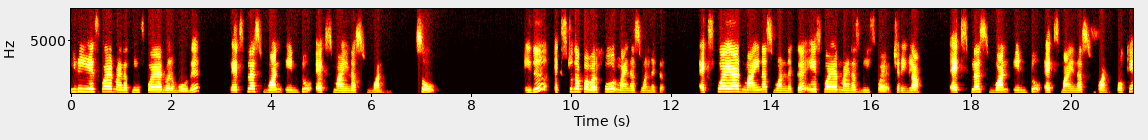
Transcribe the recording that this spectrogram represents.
இது a square minus b squared வரும்போது x plus one into x minus one so இது x to the power four minus ஒன்னுக்கு எக்ஸ் ஸ்கொயர்ட் மைனஸ் ஒன்னுக்கு a squared minus b square சரிங்களா x plus one into x minus one okay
